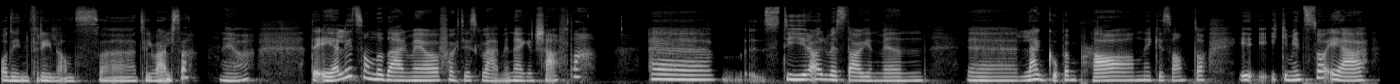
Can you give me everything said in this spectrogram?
og din frilanstilværelse? Ja, det er litt sånn det der med å faktisk være min egen sjef, da. Eh, styre arbeidsdagen min, eh, legge opp en plan, ikke sant. Og ikke minst så er jeg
